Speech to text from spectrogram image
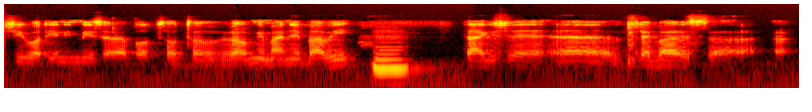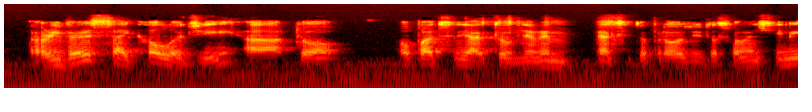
život iným miserable, toto veľmi ma nebaví. Mm. Takže uh, treba z, uh, reverse psychology a to opačne, ja to neviem, jak si to preložiť do slovenčiny,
